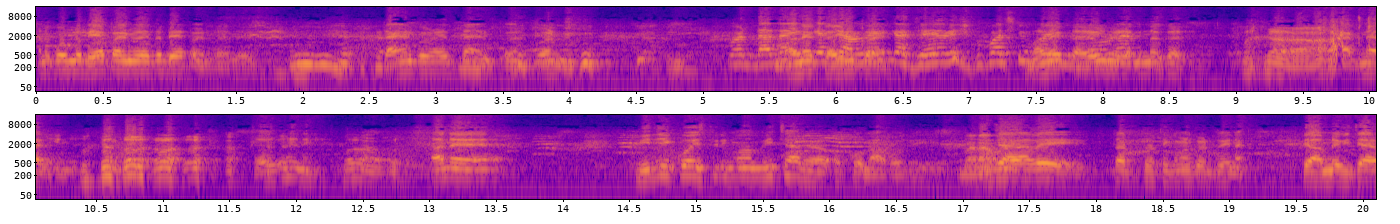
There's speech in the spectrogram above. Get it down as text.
અને કોઈ બે પાણી હોય તો બે પાણી હોય. ત્રણ પાણી ત્રણ પણ પણ પણ મને એ કહે છે, કહ્યું મને કહ્યું લગ્ન કર. આજ્ઞા લઈને. અને બીજી કોઈ સ્ત્રીમાં વિચાર આખો ના હોવો જોઈએ વિચાર આવે તરત પ્રતિક્રમણ કરી ધોઈ નાખે તે અમને વિચાર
